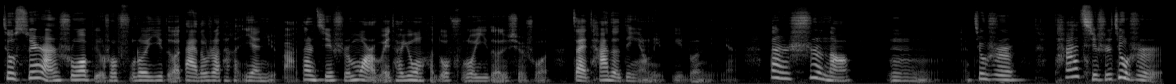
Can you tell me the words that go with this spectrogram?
就虽然说，比如说弗洛伊德，大家都知道他很厌女吧，但其实莫尔维他用了很多弗洛伊德的学说在他的电影理理论里面。但是呢，嗯，就是他其实就是。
